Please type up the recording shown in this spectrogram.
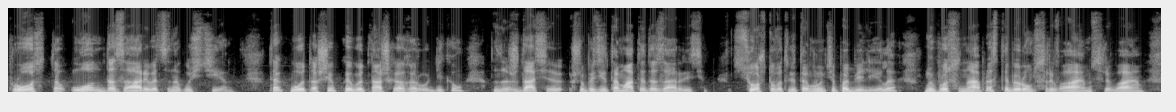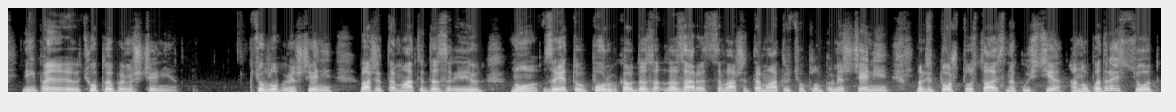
Просто он дозаривается на кусте. Так вот, ошибкой будет наших огородников ждать, чтобы эти томаты дозарились. Все, что в открытом грунте побелело, мы просто-напросто берем, срываем, срываем и в теплое помещение теплом помещении ваши томаты дозреют, но за эту пору, когда дозарятся ваши томаты в теплом помещении, значит, то, что осталось на кусте, оно подрастет,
